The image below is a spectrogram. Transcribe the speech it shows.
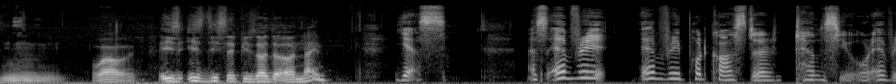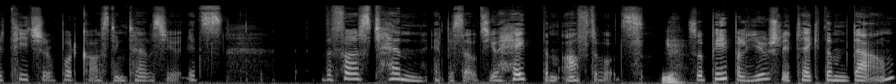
Mm. Wow. Is is this episode online? Yes, as every every podcaster tells you, or every teacher of podcasting tells you, it's the first ten episodes. You hate them afterwards. Yeah. So people usually take them down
